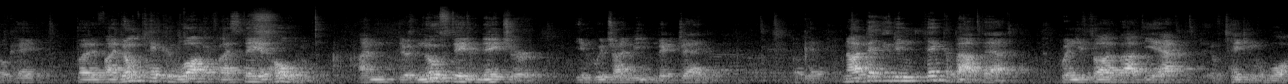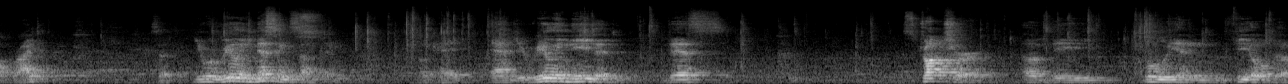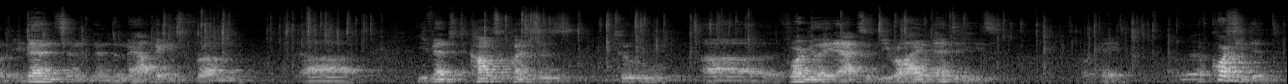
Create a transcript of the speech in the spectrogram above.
Okay? But if I don't take a walk, if I stay at home, I'm, there's no state of nature in which I meet Mick Jagger. Okay? Now I bet you didn't think about that when you thought about the act of taking a walk, right? So you were really missing something, okay? And you really needed this structure of the Boolean field of events and, and the mappings from uh, to consequences to uh, formulate acts of derived entities. Okay? Of course you didn't.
